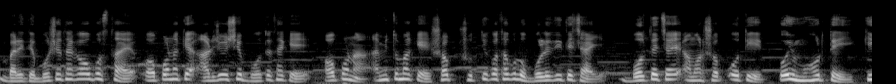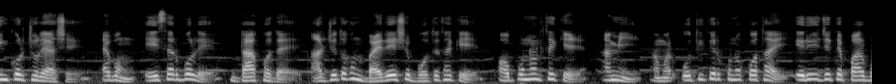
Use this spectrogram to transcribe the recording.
বাড়িতে বসে থাকা অবস্থায় অপনাকে আর্য এসে বলতে থাকে, অপনা, আমি তোমাকে সব সত্যি কথাগুলো বলে দিতে চাই। বলতে চাই আমার সব অতীত। ওই মুহূর্তেই কিঙ্কর চলে আসে এবং এই স্যার বলে, ডাকও দেয়। আর্য তখন বাইরে এসে বলতে থাকে, অপনার থেকে আমি আমার অতীতের কোনো কথাই এড়িয়ে যেতে পারব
